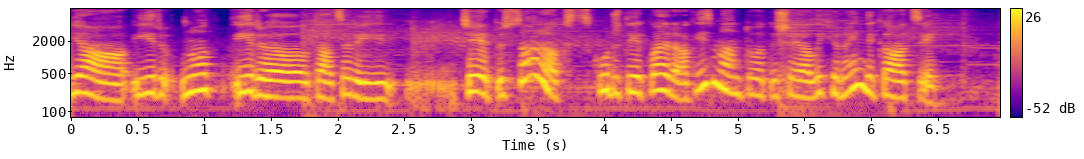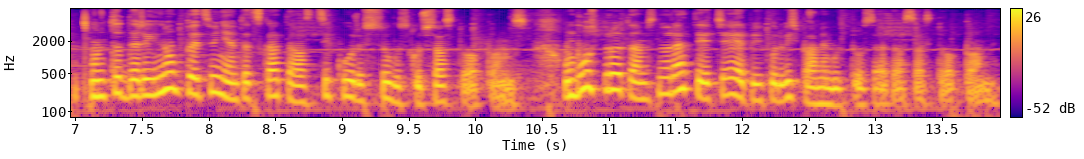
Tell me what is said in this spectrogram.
jā, ir, no, ir tāds arī ķērpju saraksts, kuri tiek vairāk izmantoti šajā lihera indikācijā. Un tad arī nu, pēc viņiem skatās, cik kuras sugas kur sastopamas. Un būs, protams, nu, retie ķērpji, kur vispār nebūs pilsētā sastopami.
